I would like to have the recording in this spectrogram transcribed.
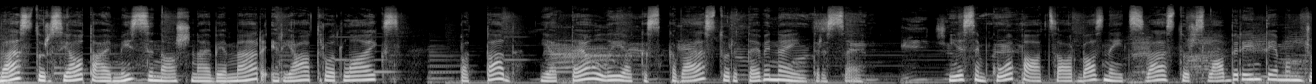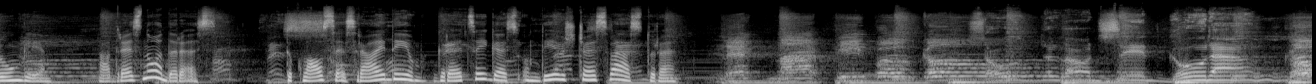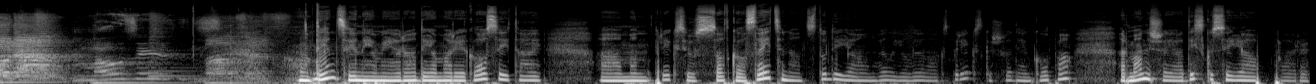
Vēstures jautājumu izzināšanai vienmēr ir jāatrod laiks, pat tad, ja tev liekas, ka vēsture tevi neinteresē. Iesim kopā caur baznīcas vēstures labirintiem un džungļiem. Kādreiz noderēs. Tu klausies raidījumu grēcīgais un dievišķais vēsturē. Go. So the Lord said, go down, go down. Tiem cienījamie rādījumi arī klausītāji, man prieks jūs atkal sveicināt studijā un vēl jau lielāks prieks, ka šodien kopā ar mani šajā diskusijā par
